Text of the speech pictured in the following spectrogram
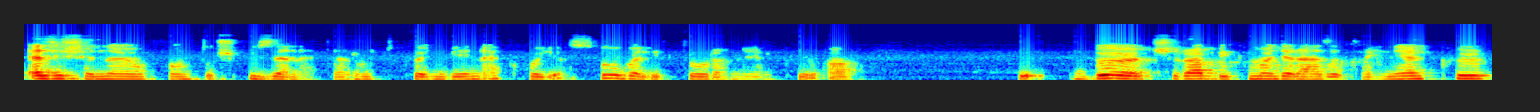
ez is egy nagyon fontos üzenete Ruth könyvének, hogy a szóbeli tóra nélkül, a bölcs rabik magyarázatai nélkül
